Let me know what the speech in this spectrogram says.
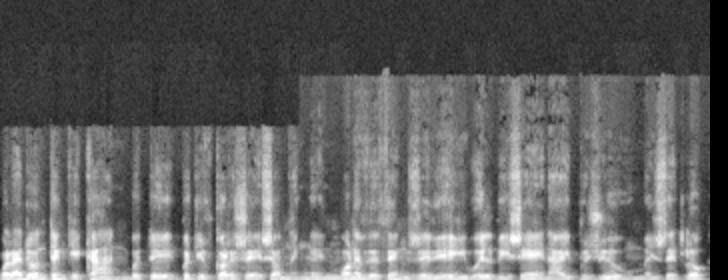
Well, I don't think you can, but they, but you've got to say something. And one of the things that he will be saying, I presume, is that look,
